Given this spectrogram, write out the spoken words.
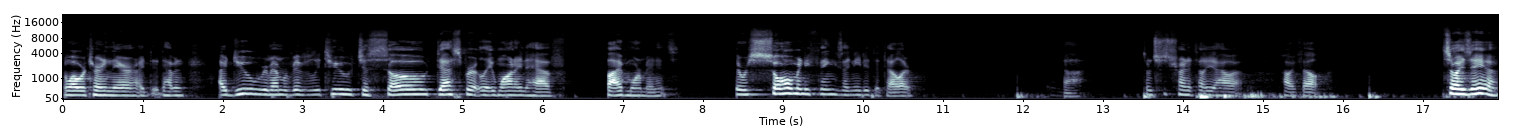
And while we're turning there, I did have an, I do remember vividly too, just so desperately wanting to have five more minutes. There were so many things I needed to tell her. So I'm just trying to tell you how, how I felt. So, Isaiah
